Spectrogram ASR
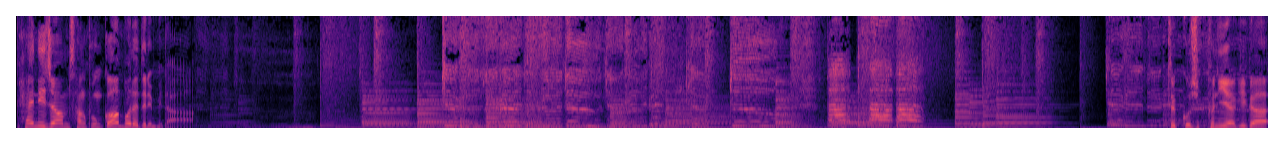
편의점 상품권 보내드립니다. 듣고 싶은 이야기가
